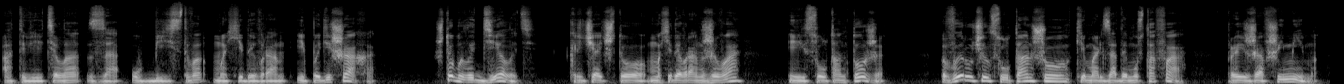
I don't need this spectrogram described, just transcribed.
ответила за убийство Махидевран и Падишаха. Что было делать? Кричать, что Махидевран жива, и султан тоже? Выручил султаншу Кемальзаде Мустафа, проезжавший мимо —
